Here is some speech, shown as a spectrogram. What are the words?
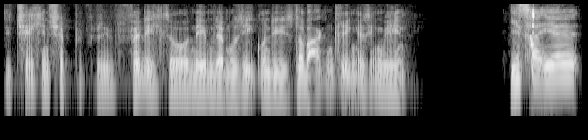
die Tschechen völlig so neben der Musik und die Slowaken kriegen es irgendwie hin. Israel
